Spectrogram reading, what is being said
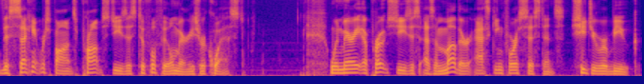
this second response prompts Jesus to fulfill Mary's request. When Mary approached Jesus as a mother asking for assistance, she drew rebuke.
